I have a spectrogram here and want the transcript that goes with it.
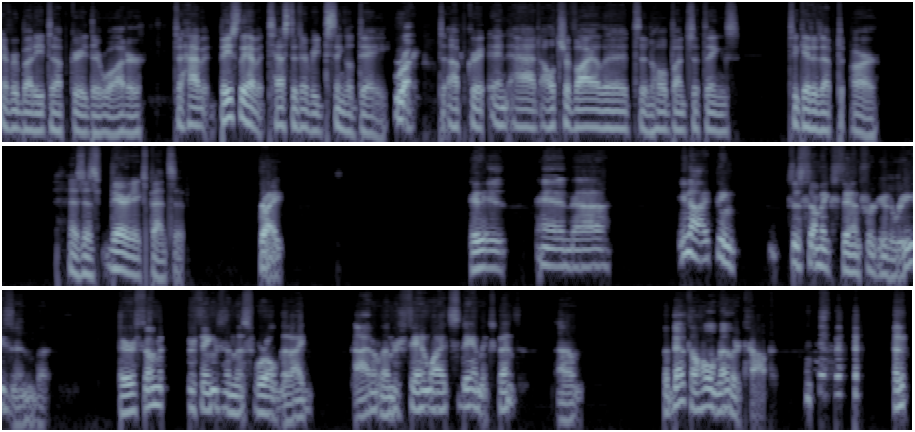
everybody to upgrade their water to have it basically have it tested every single day Right. to upgrade and add ultraviolet and a whole bunch of things to get it up to par. It's just very expensive. Right. It is. And, uh, you know, I think to some extent for good reason, but there are some other things in this world that I, I don't understand why it's damn expensive. Um, but that's a whole nother topic.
